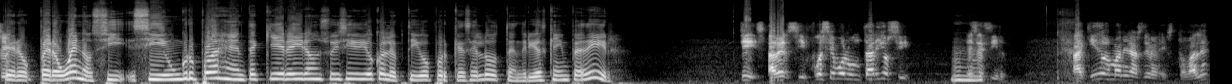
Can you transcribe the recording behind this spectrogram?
pero, pero bueno, si, si un grupo de gente quiere ir a un suicidio colectivo, ¿por qué se lo tendrías que impedir? Sí, a ver, si fuese voluntario, sí. Es decir, aquí hay dos maneras de ver esto, ¿vale?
